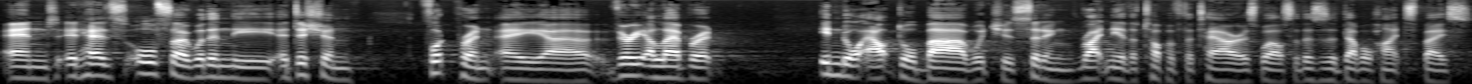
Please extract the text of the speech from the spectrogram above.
and it has also within the Edition footprint a uh, very elaborate indoor outdoor bar, which is sitting right near the top of the tower as well. So, this is a double height space.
